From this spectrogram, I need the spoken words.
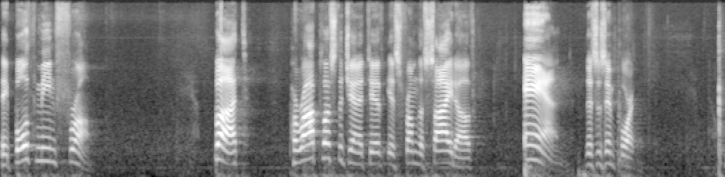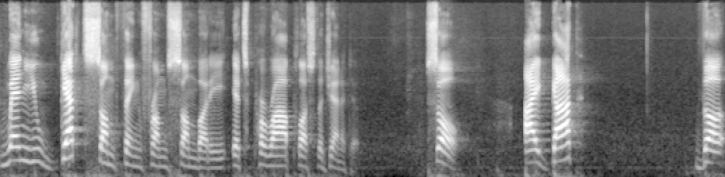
They both mean from. But para plus the genitive is from the side of and. This is important when you get something from somebody, it's para plus the genitive. So, I got the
